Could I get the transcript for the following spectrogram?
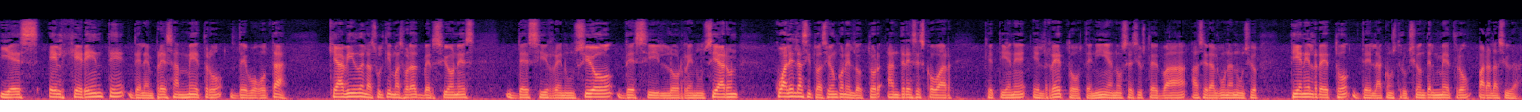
y es el gerente de la empresa Metro de Bogotá, que ha habido en las últimas horas versiones de si renunció, de si lo renunciaron. ¿Cuál es la situación con el doctor Andrés Escobar, que tiene el reto, tenía, no sé si usted va a hacer algún anuncio, tiene el reto de la construcción del metro para la ciudad?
